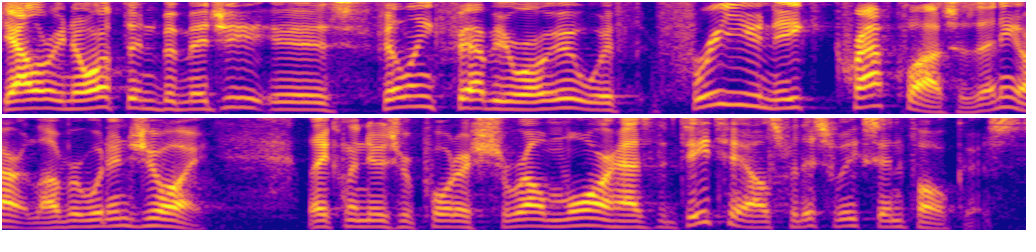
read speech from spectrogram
Gallery North in Bemidji is filling February with free unique craft classes any art lover would enjoy. Lakeland News reporter Sherelle Moore has the details for this week's In Focus.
